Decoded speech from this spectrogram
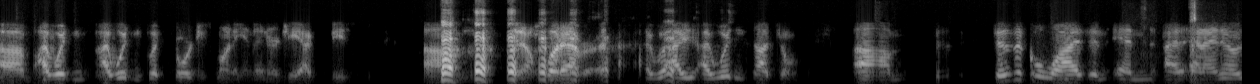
Um, I wouldn't. I wouldn't put George's money in energy equities. Um, you know, whatever. I, I, I wouldn't touch them. Um, physical wise, and and I, and I know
